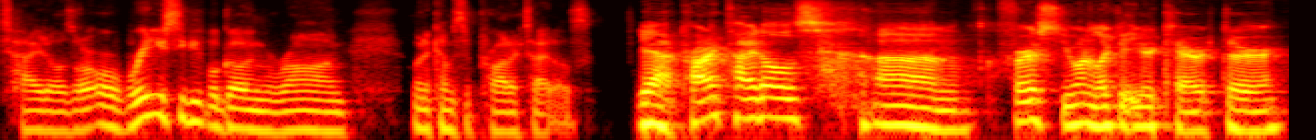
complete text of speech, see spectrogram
titles or, or where do you see people going wrong when it comes to product titles yeah, product titles. Um, first, you want to look at your character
